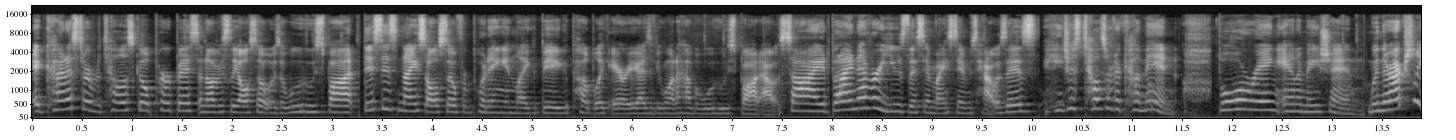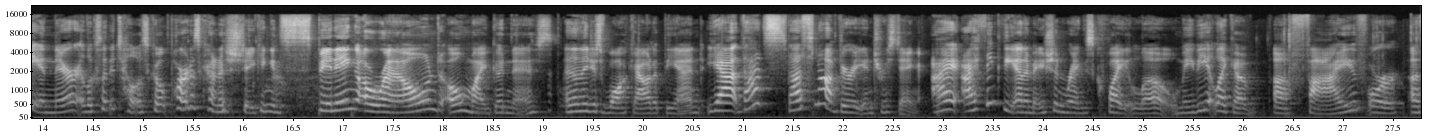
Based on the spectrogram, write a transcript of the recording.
it kind of served a telescope purpose and obviously also it was a woohoo spot. This is nice also for putting in like big public areas if you want to have a woohoo spot outside, but I never use this in my Sims houses. He just tells her to come in. Ugh, boring animation. When they're actually in there, it looks like the telescope part is kind of shaking and spinning around. Oh my goodness. And then they just walk out at the end. Yeah, that's that's not very interesting. I, I think the animation ranks quite low. Maybe at like a, a five or a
